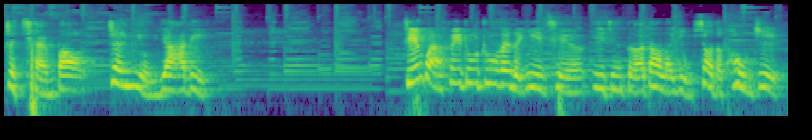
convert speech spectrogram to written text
这钱包真有压力。尽管非洲猪瘟的疫情已经得到了有效的控制，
